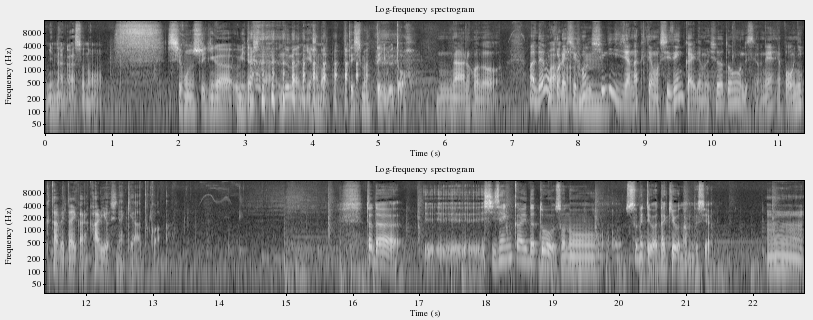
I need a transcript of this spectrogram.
みんながその資本主義が生み出した 沼にはまってしまっていると。なるほど。まあでもこれまあ資本主義じゃなくても自然界でも一緒だと思うんですよね。やっぱお肉食べたいから狩りをしなきゃとかただ、えー自然界だとその全ては妥協なんですよ。うん。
